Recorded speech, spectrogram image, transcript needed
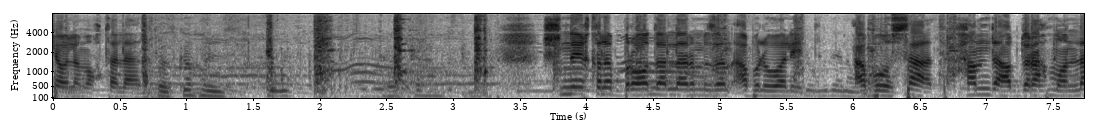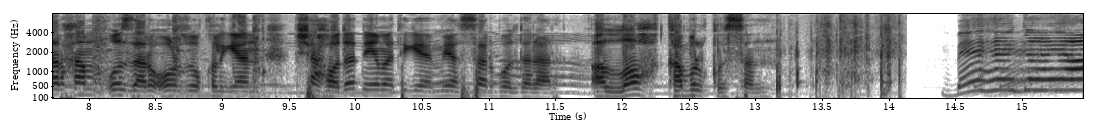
kavlamoqdalar. Shunday qilib birodarlarimizdan Abul Valid, Abu Sa'd hamda Abdurrahmonlar ham o'zlari orzu qilgan shahodat ne'matiga muyassar bo'ldilar. Alloh qabul qilsin. बह गया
